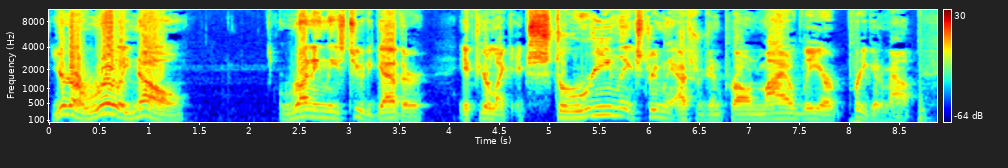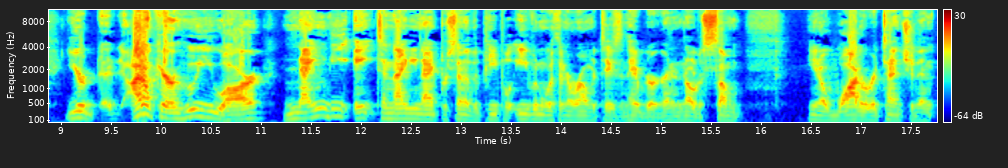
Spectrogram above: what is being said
You're going to really know running these two together if you're like extremely extremely estrogen prone mildly or pretty good amount you're i don't care who you are 98 to 99% of the people even with an aromatase inhibitor are going to notice some you know, water retention and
